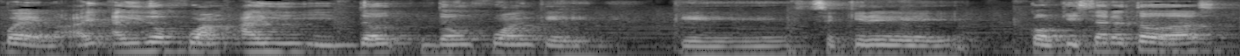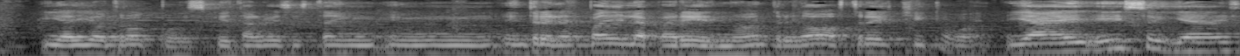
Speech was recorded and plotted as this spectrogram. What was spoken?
Bueno, hay, dos Juan, hay Don Juan que, que se quiere conquistar a todas y hay otro pues que tal vez está entre la espada y la pared, ¿no? Entre dos, tres chicas, bueno, ya e, eso ya es,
